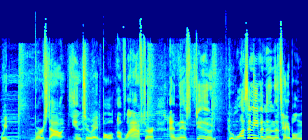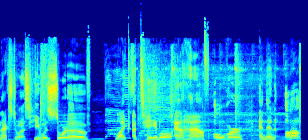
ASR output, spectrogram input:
we'd burst out into a bolt of laughter. And this dude, who wasn't even in the table next to us, he was sort of like a table and a half over and then up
